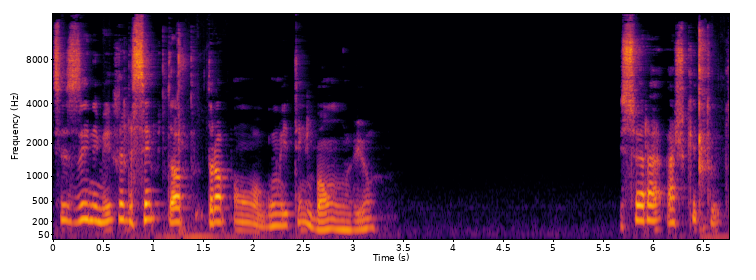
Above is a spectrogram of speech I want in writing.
Esses inimigos eles sempre dropam algum item bom, viu? Isso era, acho que tudo.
